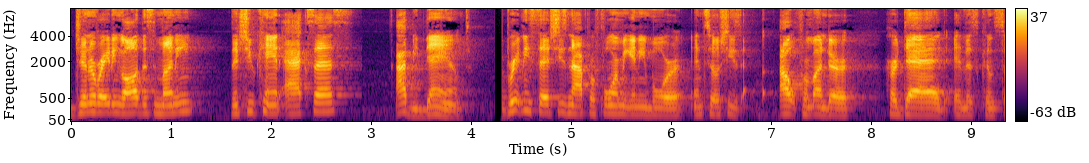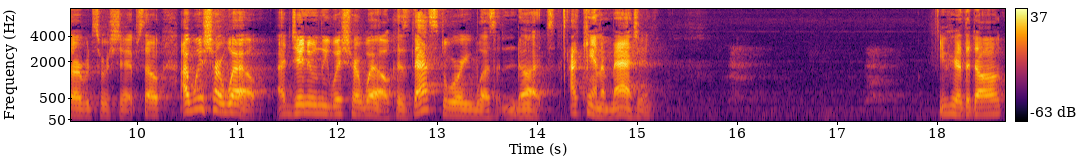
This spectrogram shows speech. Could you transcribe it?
generating all this money that you can't access. I'd be damned. Britney said she's not performing anymore until she's out from under her dad in this conservatorship. So I wish her well. I genuinely wish her well because that story was nuts. I can't imagine. You hear the dog?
